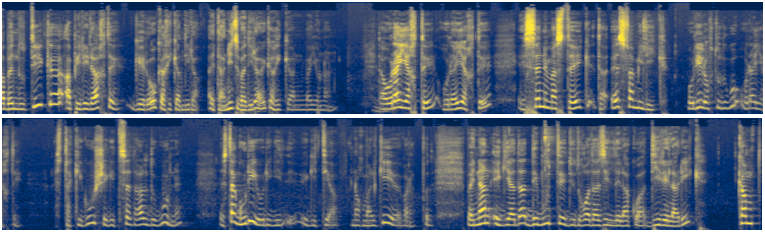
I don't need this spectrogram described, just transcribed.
abendutik apirira arte, gero karrikan dira. Eta anitz badira, eh, karrikan bai honan. Eta orai arte, orai arte, ezen emazteik eta ez familik, hori lortu dugu orai arte. Ez dakigu segitzen aldugun, eh? Ez da guri hori egitea, normalki, e, baina egia da debute du droit d'azil delakoa direlarik, kamp,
